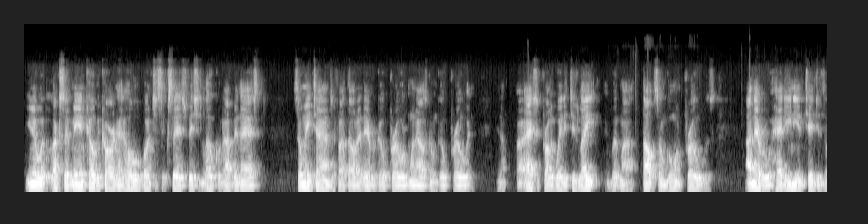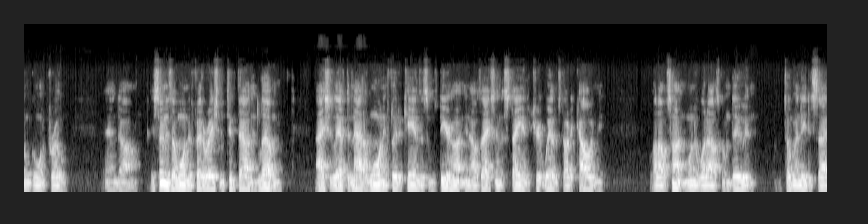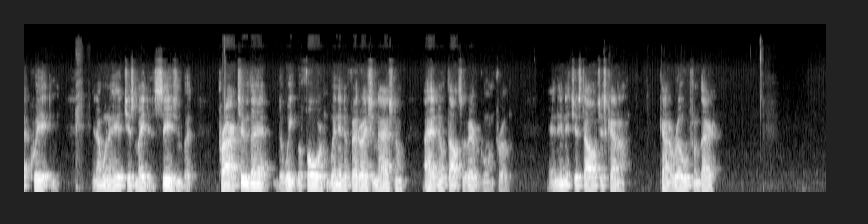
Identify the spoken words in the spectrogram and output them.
You know, like I said, me and Kobe Carden had a whole bunch of success fishing local, and I've been asked so many times if I thought I'd ever go pro or when I was going to go pro, and you know, I actually probably waited too late. But my thoughts on going pro was I never had any intentions on going pro. And uh, as soon as I won the Federation in 2011, I actually left the night I won and flew to Kansas and was deer hunting. And I was actually in a stand, and Trip Weldon started calling me while I was hunting, wondering what I was going to do, and told me I need to decide quick. And, and I went ahead just made the decision. But prior to that, the week before went into Federation National, I had no thoughts of ever going pro. And then it just all just kind of kind of rolled from there.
